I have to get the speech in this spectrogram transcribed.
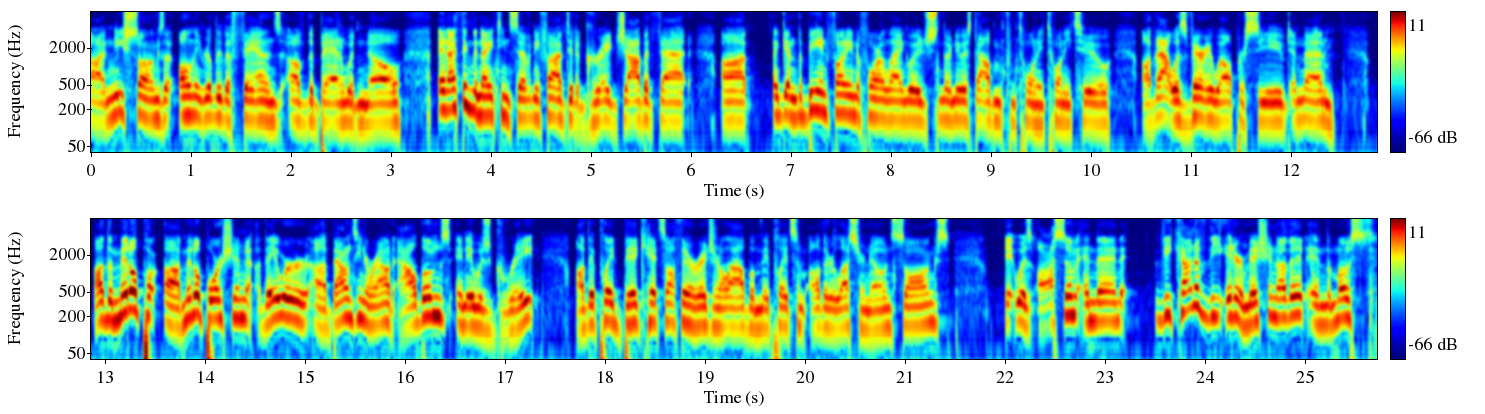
uh, niche songs that only really the fans of the band would know. And I think the 1975 did a great job at that. Uh, again, the Being Funny in a Foreign Language, their newest album from 2022, uh, that was very well perceived. And then uh, the middle uh, middle portion, they were uh, bouncing around albums, and it was great. they played big hits off their original album. They played some other lesser known songs. It was awesome. And then the kind of the intermission of it, and the most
